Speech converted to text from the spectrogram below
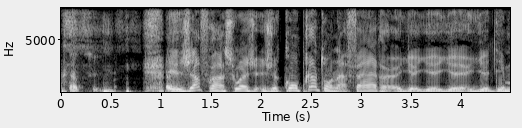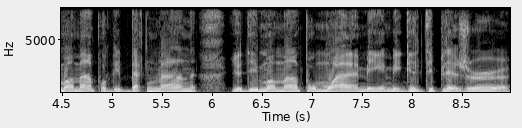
Et Jean-François, je, comprends ton affaire. Il y, a, des moments pour des Bergman. Il y a des moments pour moi, mes, guilty pleasures.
